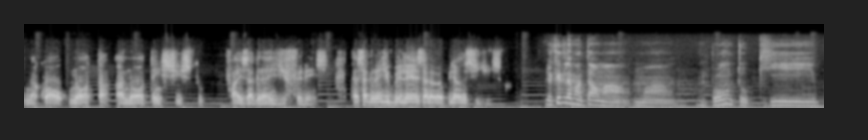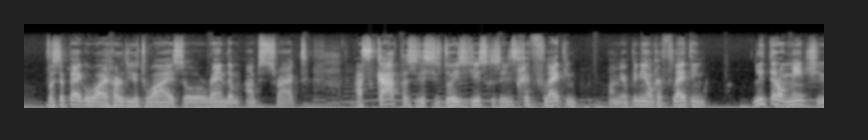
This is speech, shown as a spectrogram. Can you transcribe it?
na qual nota a nota, insisto, faz a grande diferença. Então, essa grande beleza, na minha opinião, desse disco. Eu queria levantar uma, uma, um ponto que você pega o I Heard You Twice ou Random Abstract, as capas desses dois discos, eles refletem, na minha opinião, refletem literalmente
